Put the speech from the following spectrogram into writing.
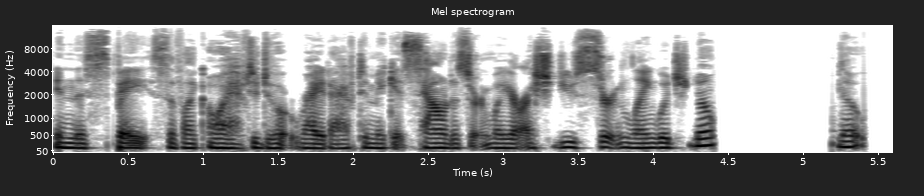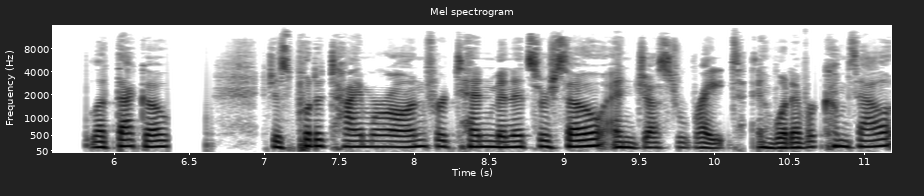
in this space of like, oh, I have to do it right. I have to make it sound a certain way or I should use certain language. Nope. Nope. Let that go. Just put a timer on for 10 minutes or so and just write. And whatever comes out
